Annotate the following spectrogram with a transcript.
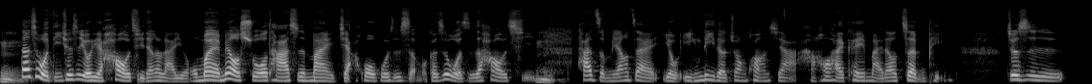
嗯、但是我的确是有点好奇那个来源，我们也没有说他是卖假货或是什么，可是我只是好奇，他怎么样在有盈利的状况下，然后还可以买到正品，就是。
